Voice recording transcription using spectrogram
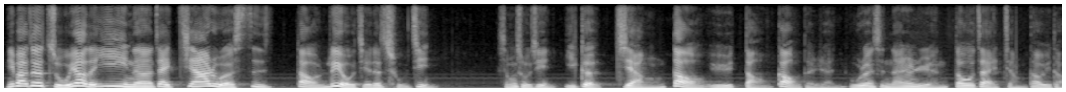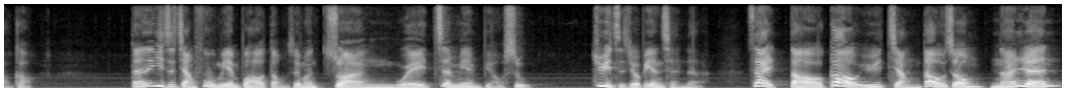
你把这个主要的意义呢，再加入了四到六节的处境，什么处境？一个讲道与祷告的人，无论是男人女人，都在讲道与祷告。但是一直讲负面不好懂，所以我们转为正面表述，句子就变成了。在祷告与讲道中，男人、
